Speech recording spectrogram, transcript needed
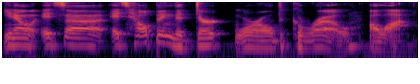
you know it's uh it's helping the dirt world grow a lot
